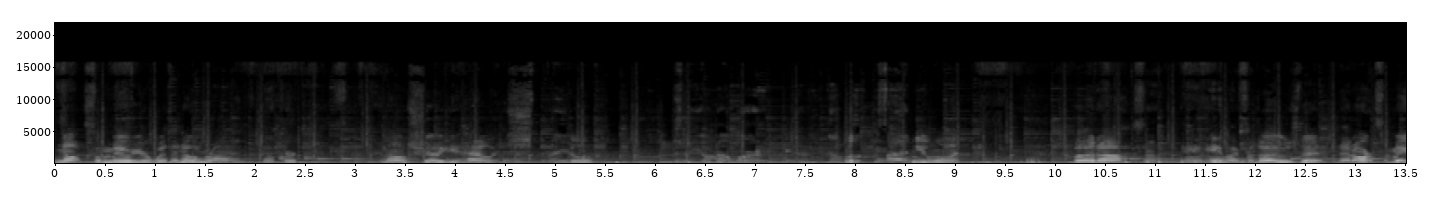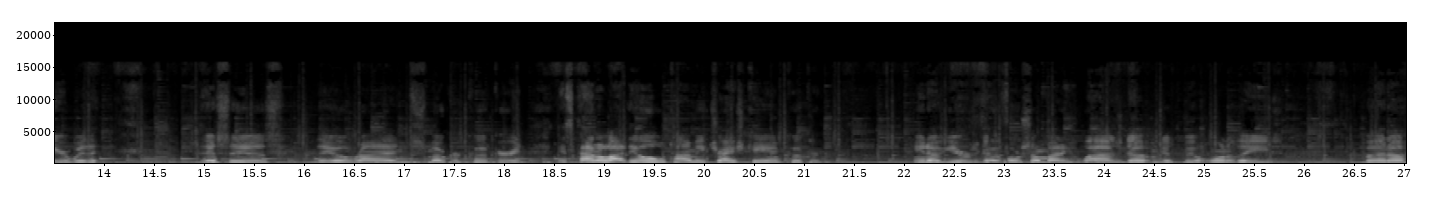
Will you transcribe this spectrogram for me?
not familiar with an Orion cooker, and I'll show you how it's spelled so you'll know where to go look to find you one. But uh, anyway, for those that, that aren't familiar with it, this is the Orion smoker cooker, and it's kind of like the old-timey trash can cooker you know, years ago before somebody wised up and just built one of these. But uh,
